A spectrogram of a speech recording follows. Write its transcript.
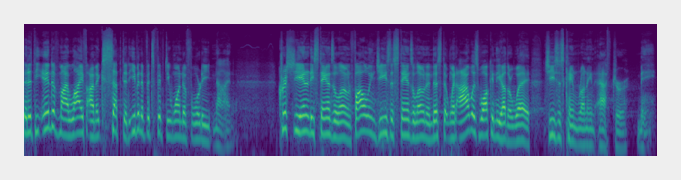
that at the end of my life I'm accepted, even if it's 51 to 49. Christianity stands alone. Following Jesus stands alone in this that when I was walking the other way, Jesus came running after me.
